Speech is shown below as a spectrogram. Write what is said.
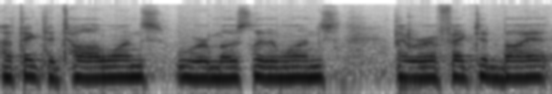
I think the tall ones were mostly the ones that were affected by it.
